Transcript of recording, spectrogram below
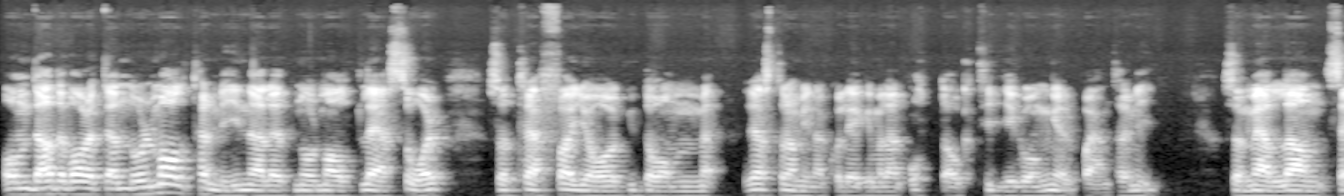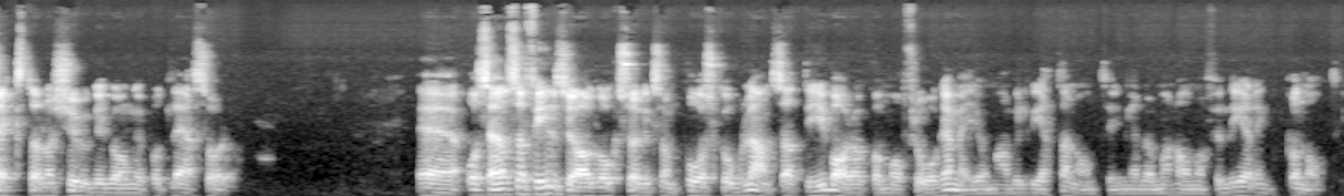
om det hade varit en normal termin eller ett normalt läsår så träffar jag de, resten av mina kollegor mellan 8 och 10 gånger på en termin. Så mellan 16 och 20 gånger på ett läsår. Eh, och sen så finns jag också liksom på skolan så att det är bara att komma och fråga mig om man vill veta någonting eller om man har någon fundering på någonting.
